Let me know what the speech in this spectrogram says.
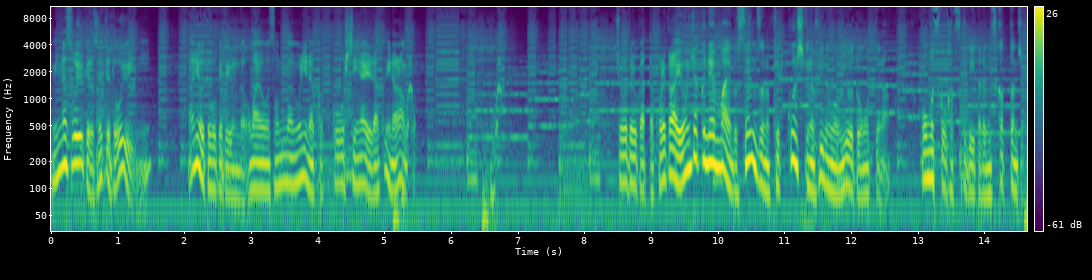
みんなそう言うけど、それってどういう意味？何をとぼけてるんだ？お前もそんな無理な格好をしていないで楽にならんかちょうどよかった。これから400年前の先祖の結婚式のフィルムを見ようと思ってな。宝物庫をかつけていたら見つかったんじゃん。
